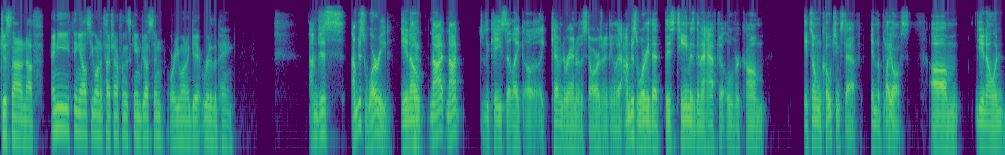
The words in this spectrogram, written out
just not enough. Anything else you want to touch on from this game, Justin, or you want to get rid of the pain? I'm just I'm just worried. You know, yeah. not not the case that like uh, like Kevin Durant or the Stars or anything like that. I'm just worried that this team is going to have to overcome its own coaching staff in the playoffs. Yeah. Um, you know, and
